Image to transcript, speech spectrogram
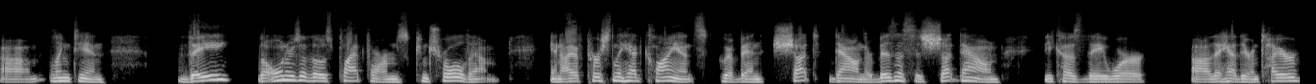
um, LinkedIn, they, the owners of those platforms, control them. And I have personally had clients who have been shut down, their businesses shut down because they were, uh, they had their entire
